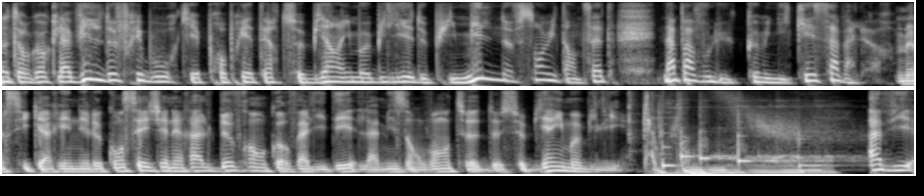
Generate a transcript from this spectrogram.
Notez encore que la ville de Fribourg, qui est propriétaire de ce bien immobilier depuis 1987, n'a pas voulu communiquer sa valeur. Merci Karine. Et le Conseil général devra encore valider la mise en vente de ce bien immobilier. Avis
